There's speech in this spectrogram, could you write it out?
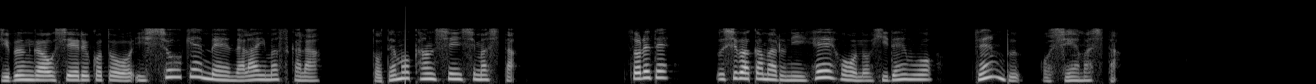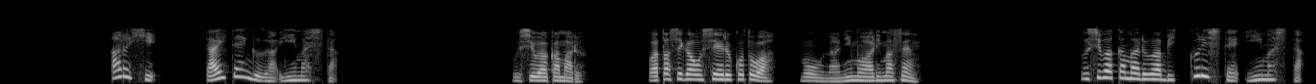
自分が教えることを一生懸命習いますから、とても感心しました。それで牛若丸に兵法の秘伝を全部教えました。ある日、大天狗が言いました。牛若丸、私が教えることはもう何もありません。牛若丸はびっくりして言いました。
